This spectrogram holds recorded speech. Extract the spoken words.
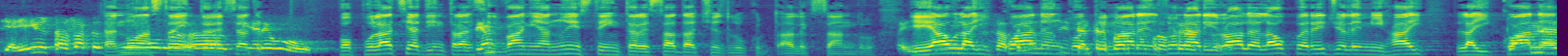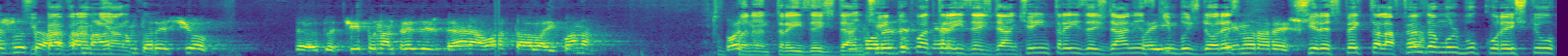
CIA-ul sau joacă Dar cu nu asta uh, interesează. GRU. Populația din Transilvania nu este interesată de acest lucru, Alexandru. Păi, Ei nu au la interesat. icoană Păi, în nu se continuare în întrebă, zona profesor. rurală, l-au pe regele Mihai la icoană Doamne ajută, și pe asta, Avram asta îmi Iancu. doresc și eu. De- de Cei până în 30 de ani au asta la icoană? Tu până în 30 de ani. Nu Cei vorbesc după despre- 30 de ani, cei în 30 de ani, în Păi- schimb, își doresc păi nu, Rareș. și respectă la fel Da. de mult Bucureștiu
